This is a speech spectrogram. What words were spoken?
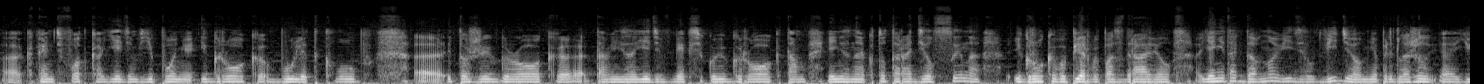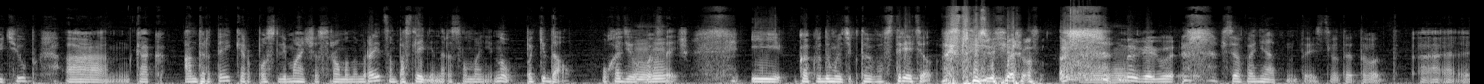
э, какая-нибудь фотка, едем в Японию, игрок, Bullet Club, э, и тоже игрок, там, я не знаю, едем в Мексику, игрок, там, я не знаю, кто-то родил сына, игрок его первый поздравил. Я не так давно видел видео, мне предложил YouTube, а, как Undertaker после матча с Романом Рейнсом, последний на Рестлмании, ну, покидал уходил mm-hmm. в бэкстейдж. И как вы думаете, кто его встретил в бэкстейдже первым? Mm-hmm. ну, как бы, все понятно. То есть, вот это вот а,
